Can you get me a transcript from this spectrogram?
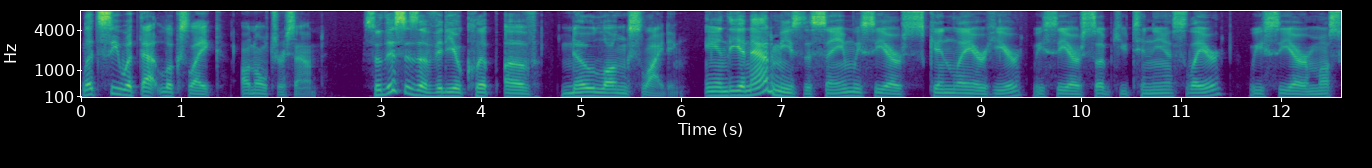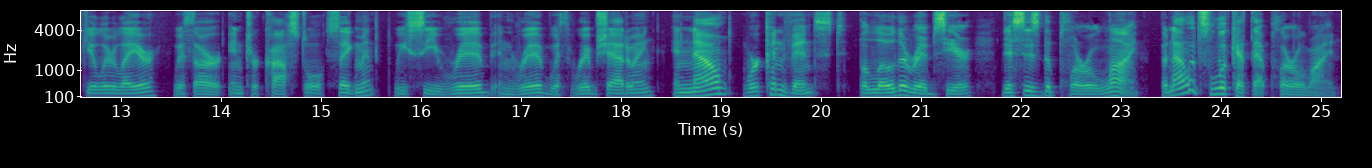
Let's see what that looks like on ultrasound. So this is a video clip of no lung sliding. And the anatomy is the same. We see our skin layer here. We see our subcutaneous layer. We see our muscular layer with our intercostal segment. We see rib and rib with rib shadowing. And now we're convinced below the ribs here, this is the pleural line. But now let's look at that pleural line.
